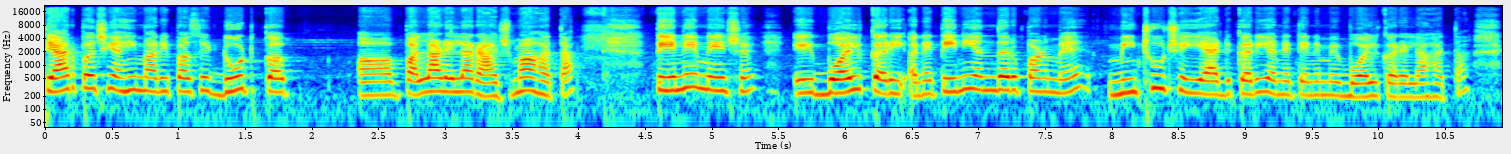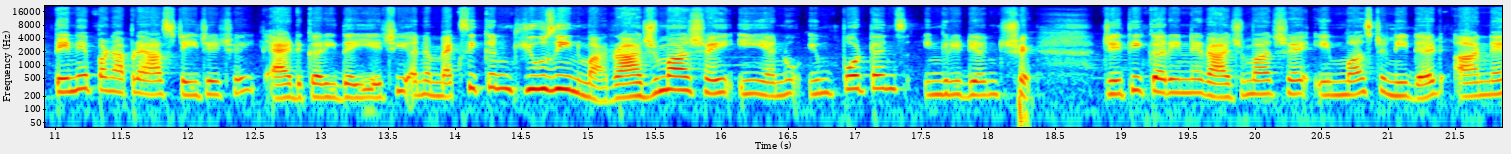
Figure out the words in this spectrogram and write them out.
ત્યાર પછી અહીં મારી પાસે દોઢ કપ પલાળેલા રાજમા હતા. તેને મેં છે એ બોઇલ કરી અને તેની અંદર પણ મેં મીઠું છે એ એડ કરી અને તેને મેં બોઇલ કરેલા હતા. તેને પણ આપણે આ સ્ટેજે છે એડ કરી દઈએ છીએ અને મેક્સિકન ક્યુઝિનમાં રાજમા છે એ એનું ઇમ્પોર્ટન્સ ઇન્ગ્રીડિયન્ટ છે. જેથી કરીને રાજમા છે એ મસ્ટ નીડેડ અને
